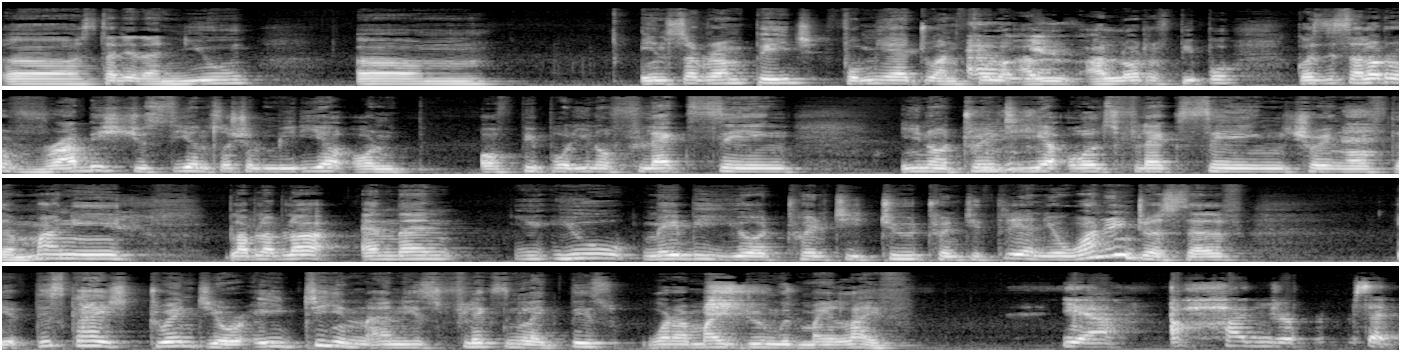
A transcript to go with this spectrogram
uh started a new um Instagram page. For me, I had to unfollow Oh, yeah. a, a lot of people because there's a lot of rubbish you see on social media on of people, you know, flexing, you know, 20 year olds flexing, showing off their money, blah blah blah. And then you, you maybe you're 22, 23, and you're wondering to yourself, if this guy is 20 or 18 and he's flexing like this, what am I doing with my life? Yeah, a hundred percent.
